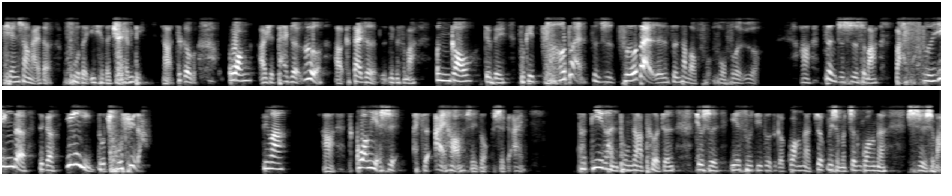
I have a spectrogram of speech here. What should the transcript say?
天上来的父的一切的权柄啊，这个光，而且带着恶啊，带着那个什么恩高，对不对？就可以折断，甚至折断人身上的所所负的恶啊，甚至是什么把死因的这个阴影都除去的，对吗？啊，光也是是爱哈，是一种是个爱。它第一个很重要的特征就是耶稣基督这个光呢，这为什么真光呢？是什么？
